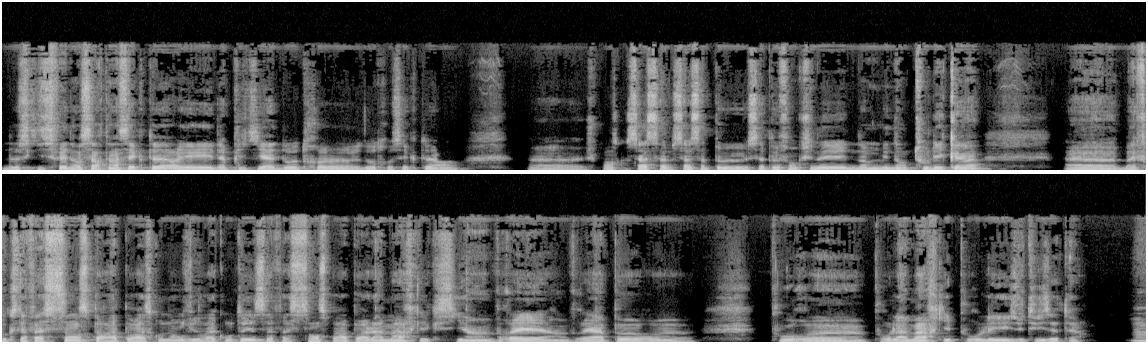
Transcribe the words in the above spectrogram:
de ce qui se fait dans certains secteurs et l'appliquer à d'autres d'autres secteurs. Hein. je pense que ça, ça, ça, peut, ça peut fonctionner. Non, mais dans tous les cas, bah, il faut que ça fasse sens par rapport à ce qu'on a envie de raconter, ça fasse sens par rapport à la marque et qu'il y a un vrai, un vrai apport pour, pour la marque et pour les utilisateurs. Mm.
